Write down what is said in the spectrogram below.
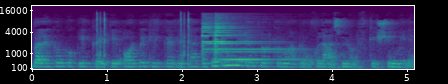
बेल आइकन को क्लिक करके और पे क्लिक कर दें ताकि जब भी वीडियो अपलोड करूँ आप लोगों को लास्ट में नोटिफिकेशन मिले।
